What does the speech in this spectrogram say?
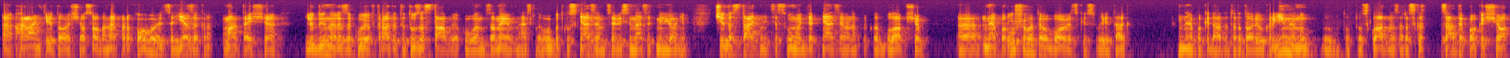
гарантією того, що особа не переховується, є зокрема те, що людина ризикує втратити ту заставу, яку вони за нею внесли. У випадку з князем це 18 мільйонів. Чи достатня ця сума для князева, наприклад, була б, щоб е, не порушувати обов'язки свої, так? Не покидати територію України. Ну тобто складно зараз сказати. Поки що,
